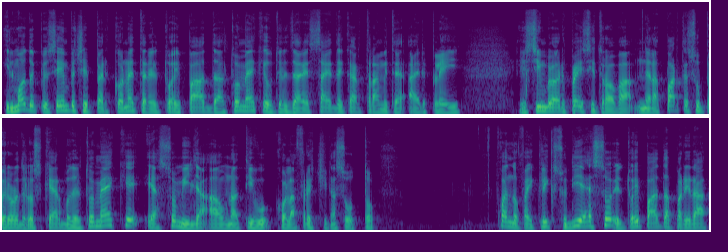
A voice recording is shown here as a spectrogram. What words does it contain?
Il modo più semplice per connettere il tuo iPad al tuo Mac è utilizzare Sidecar tramite AirPlay. Il simbolo AirPlay si trova nella parte superiore dello schermo del tuo Mac e assomiglia a una TV con la freccina sotto. Quando fai clic su di esso, il tuo iPad apparirà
